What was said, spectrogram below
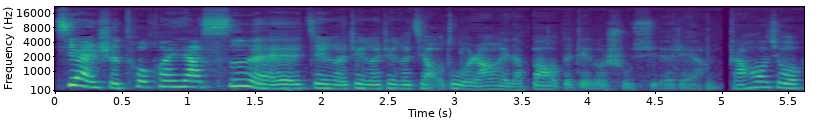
见识、拓宽一下思维这个这个这个角度，然后给他报的这个数学这样，然后就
